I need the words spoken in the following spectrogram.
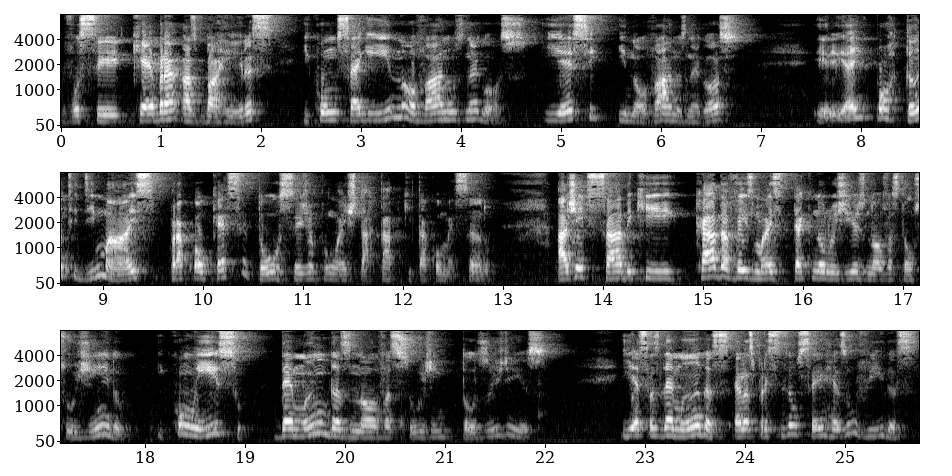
você quebra as barreiras e consegue inovar nos negócios. E esse inovar nos negócios, ele é importante demais para qualquer setor, seja para uma startup que está começando. A gente sabe que cada vez mais tecnologias novas estão surgindo e com isso demandas novas surgem todos os dias. E essas demandas, elas precisam ser resolvidas.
